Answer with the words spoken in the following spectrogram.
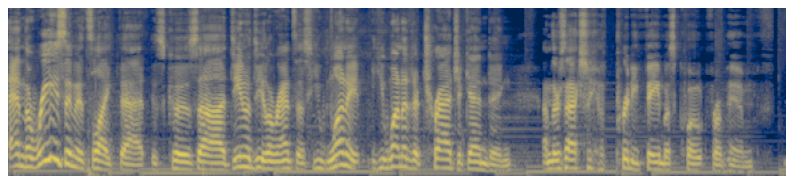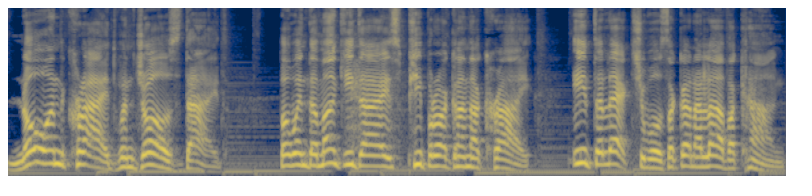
And the reason it's like that is because uh, Dino De Laurentiis, he wanted he wanted a tragic ending. And there's actually a pretty famous quote from him. No one cried when Jaws died. But when the monkey dies, people are gonna cry. Intellectuals are gonna love a Kong.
